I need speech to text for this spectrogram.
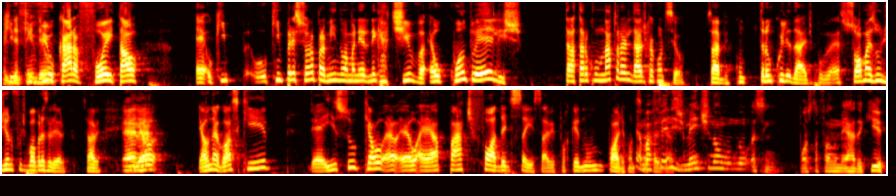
Ele Que, que viu o cara, foi e tal. É, o, que, o que impressiona pra mim de uma maneira negativa é o quanto eles trataram com naturalidade o que aconteceu, sabe? Com tranquilidade. Tipo, é só mais um dia no futebol brasileiro, sabe? É, E né? é, é um negócio que. É isso que é, o- é, é- é a parte foda disso aí, sabe? Porque não pode acontecer. É, mas felizmente não, não- Assim, posso estar falando merda aqui,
